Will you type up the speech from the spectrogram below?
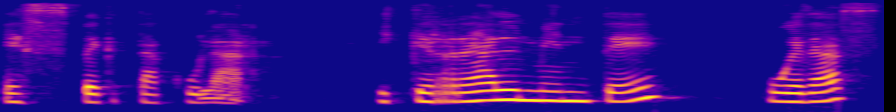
espectacular y que realmente puedas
